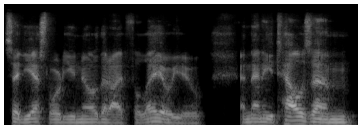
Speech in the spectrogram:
said, "Yes, Lord, you know that I phileo you." And then he tells him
